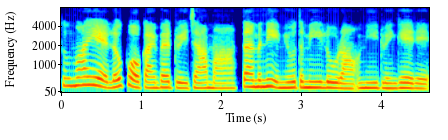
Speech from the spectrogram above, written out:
သူမရဲ့လုပ်ပေါ်ကင်ဘက်တွေကြားမှာတန်မဏိအမျိုးသမီးလိုတောင်အမည်တွင်ခဲ့တဲ့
